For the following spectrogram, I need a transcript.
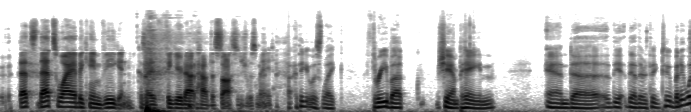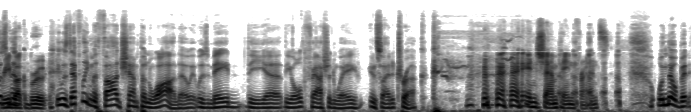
That's that's why I became vegan because I figured out how the sausage was made. I think it was like three buck champagne and uh, the the other thing too. But it was three buck brut. It was definitely method champenois, though. It was made the uh, the old fashioned way inside a truck. in Champagne, France. Well, no, but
